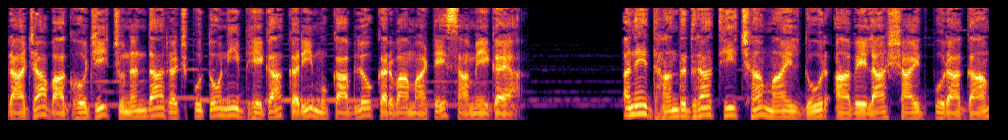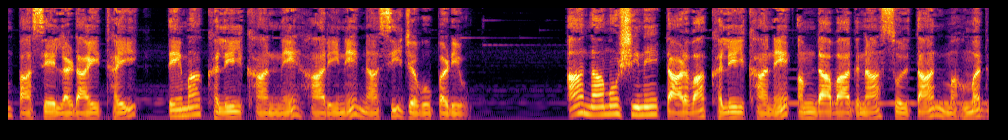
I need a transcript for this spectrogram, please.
રાજા વાઘોજી ચુનંદા રજપૂતોની ભેગા કરી મુકાબલો કરવા માટે સામે ગયા. અને ધાંગધ્રાથી છ માઇલ દૂર આવેલા શાહિદપુરા ગામ પાસે લડાઈ થઈ, તેમાં ખલીલ ખાનને હારીને નાસી જવું પડ્યું. આ નામોશીને ટાળવા ખલીલ ખાને અમદાવાદના સુલતાન મહમદ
